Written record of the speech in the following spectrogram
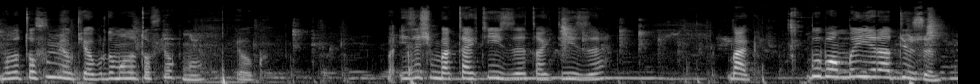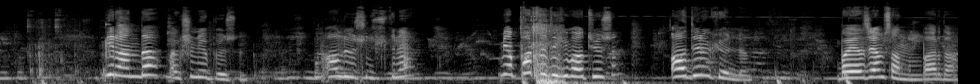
Molotofum yok ya. Burada molotof yok mu? Yok. Bak izle şimdi bak taktiği izle. Taktiği izle. Bak. Bu bombayı yere atıyorsun. Bir anda bak şunu yapıyorsun. Bunu alıyorsun üstüne. Ya patladı gibi atıyorsun. Aa direkt öldüm. Bayılacağım sandım sandım pardon.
